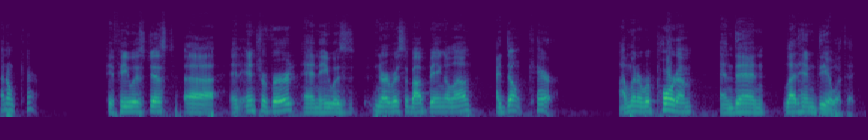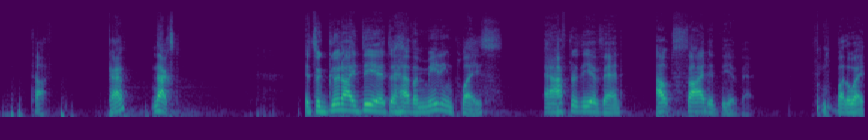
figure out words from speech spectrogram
I don't care. If he was just uh, an introvert and he was nervous about being alone, I don't care. I'm going to report him and then let him deal with it. Tough. Okay? Next. It's a good idea to have a meeting place after the event outside of the event. By the way,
